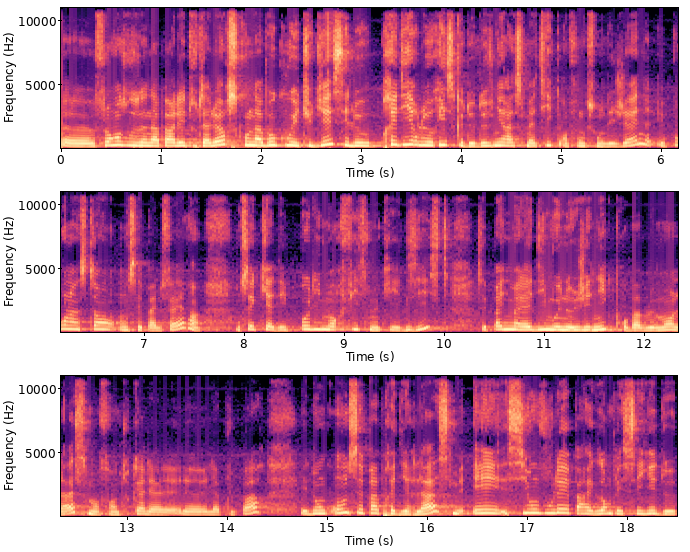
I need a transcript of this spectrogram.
Euh, Florence vous en a parlé tout à l'heure. Ce qu'on a beaucoup étudié, c'est le prédire le risque de devenir asthmatique en fonction des gènes. Et pour l'instant, on ne sait pas le faire. On sait qu'il y a des polymorphismes qui existent. C'est pas une maladie monogénique, probablement l'asthme, enfin en tout cas la, la, la, plupart. Et donc, on ne sait pas prédire l'asthme. Et si on voulait, par exemple, essayer de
